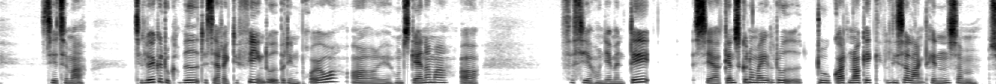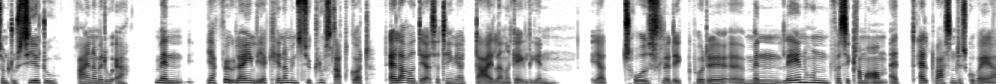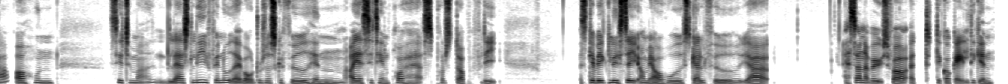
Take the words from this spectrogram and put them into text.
siger til mig, tillykke, du er gravid, det ser rigtig fint ud på dine prøver, og øh, hun scanner mig, og så siger hun, jamen det ser ganske normalt ud. Du er godt nok ikke lige så langt henne, som, som du siger, du regner med, du er. Men jeg føler egentlig, at jeg kender min cyklus ret godt. Allerede der, så tænkte jeg, at der er et eller andet galt igen. Jeg troede slet ikke på det. Øh, men lægen, hun forsikrer mig om, at alt var, som det skulle være, og hun siger til mig, lad os lige finde ud af, hvor du så skal føde henne. Og jeg siger til hende, prøv at, prøv at stoppe, fordi skal vi ikke lige se, om jeg overhovedet skal føde? Jeg er så nervøs for, at det går galt igen.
